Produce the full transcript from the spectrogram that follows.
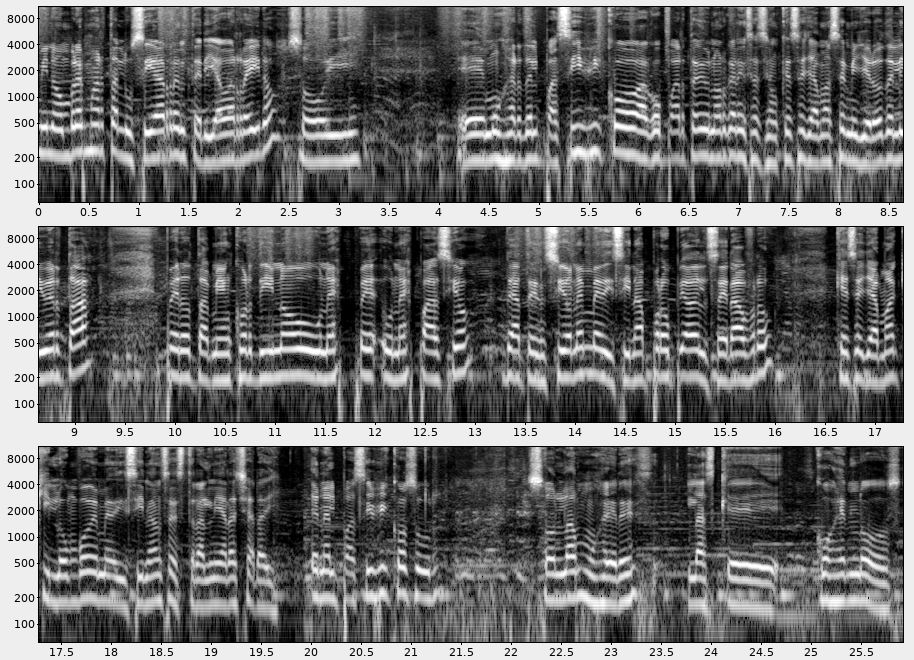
Mi nombre es Marta Lucía Rentería Barreiro, soy eh, mujer del Pacífico, hago parte de una organización que se llama Semilleros de Libertad, pero también coordino un, espacio de atención en medicina propia del ser afro que se llama Quilombo de Medicina Ancestral Niara Charay. En el Pacífico Sur son las mujeres las que cogen los,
